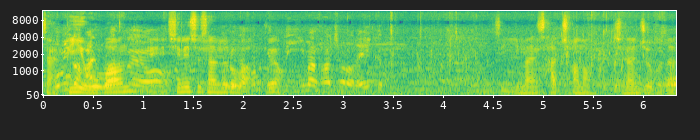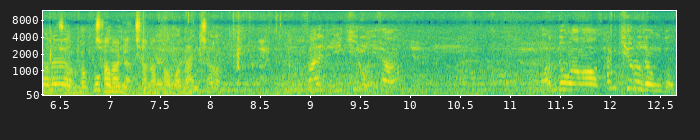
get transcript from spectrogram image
자, B5번 네, 신일수산으로 왔고요. 24,000원 A급. 이제 24,000원. 지난주보다는 좀 1,000원, 2,000원 더 올랐죠. 사이즈 2kg 이상. 완동항어 3kg 정도.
